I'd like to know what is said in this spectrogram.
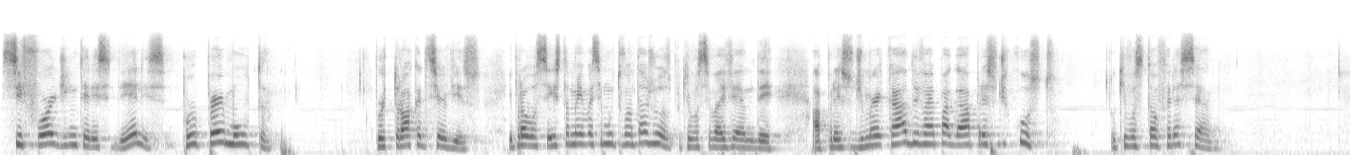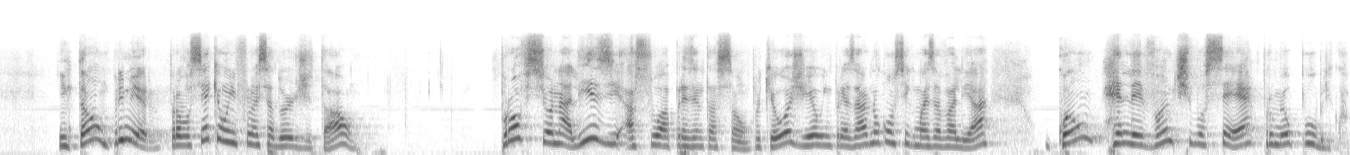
se for de interesse deles, por permuta, por troca de serviço. E para vocês também vai ser muito vantajoso, porque você vai vender a preço de mercado e vai pagar a preço de custo o que você está oferecendo. Então, primeiro, para você que é um influenciador digital, profissionalize a sua apresentação, porque hoje eu, empresário, não consigo mais avaliar quão relevante você é para o meu público.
